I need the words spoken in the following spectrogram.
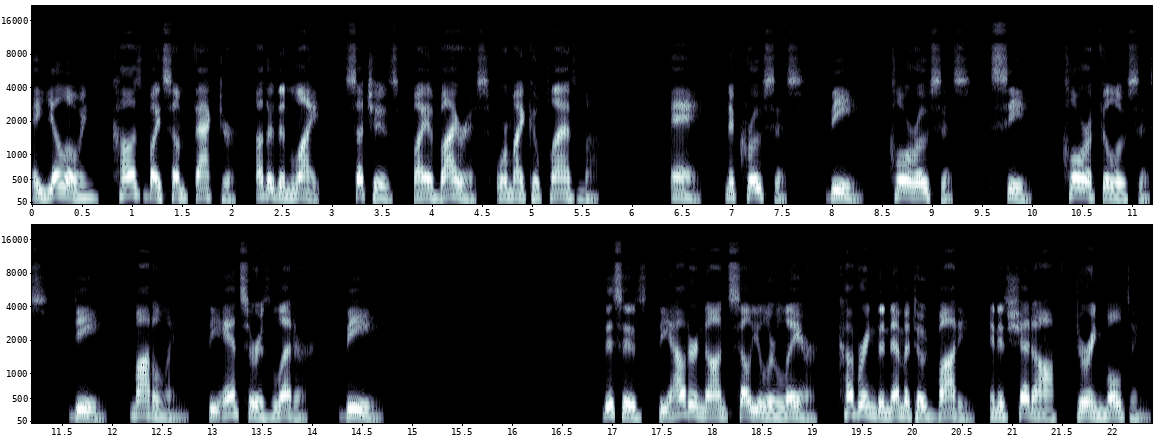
A yellowing, caused by some factor, other than light, such as, by a virus, or mycoplasma. A. Necrosis. B. Chlorosis. C. Chlorophyllosis. D. Mottling. The answer is letter B. This is, the outer non-cellular layer, covering the nematode body, and is shed off, during molting.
